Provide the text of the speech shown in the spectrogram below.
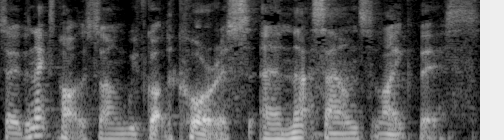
So the next part of the song we've got the chorus and that sounds like this.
